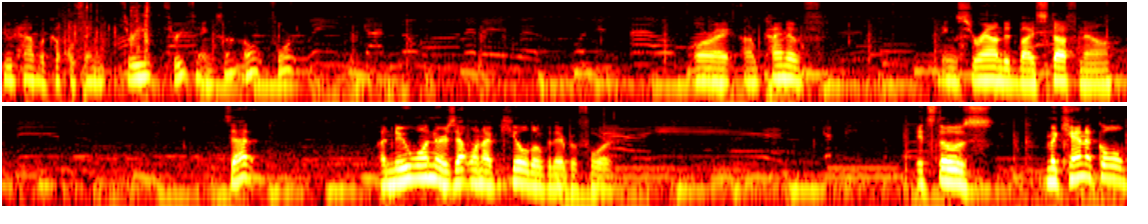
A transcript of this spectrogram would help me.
do have a couple things. Three, three things, huh? Oh, four. Alright, I'm kind of being surrounded by stuff now. Is that a new one, or is that one I've killed over there before? It's those mechanical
